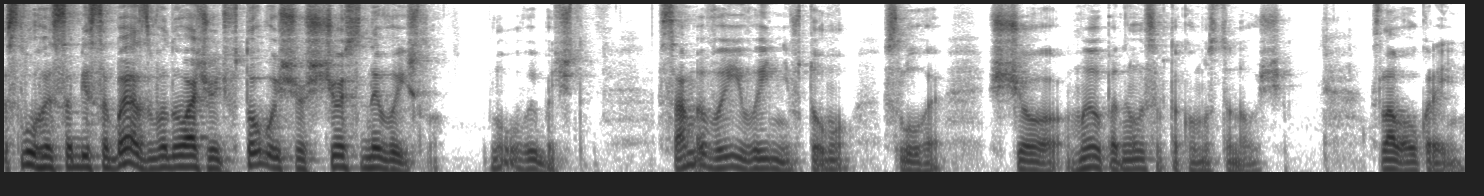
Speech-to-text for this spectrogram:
слуги собі себе звинувачують в тому, що щось не вийшло. Ну, вибачте, саме ви і винні в тому, слуги, що ми опинилися в такому становищі. Слава Україні!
